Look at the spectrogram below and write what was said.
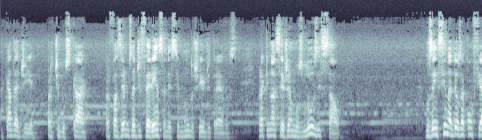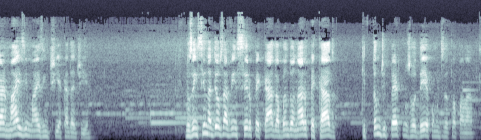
a cada dia para te buscar, para fazermos a diferença nesse mundo cheio de trevas, para que nós sejamos luz e sal. Nos ensina, Deus, a confiar mais e mais em Ti a cada dia. Nos ensina, Deus, a vencer o pecado, a abandonar o pecado que tão de perto nos rodeia, como diz a Tua palavra.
